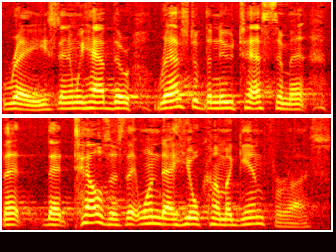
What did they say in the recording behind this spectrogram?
raised, and we have the rest of the New Testament that, that tells us that one day He'll come again for us.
